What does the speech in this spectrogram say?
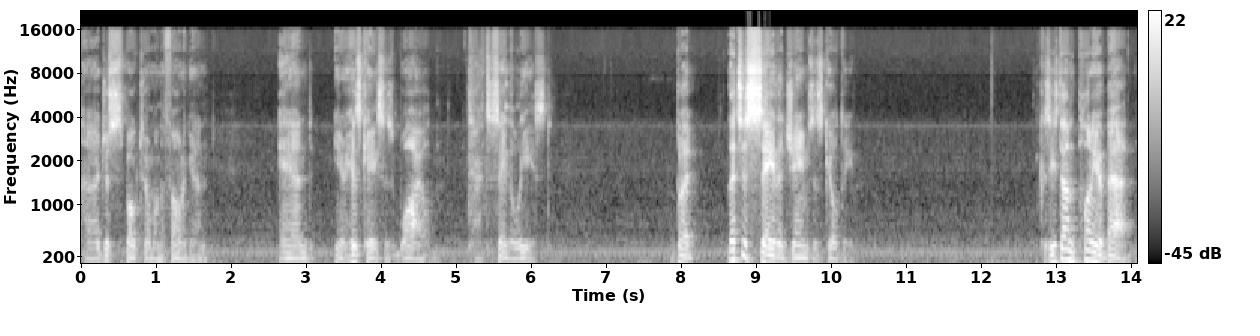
Uh, I just spoke to him on the phone again. And, you know, his case is wild to say the least. But let's just say that James is guilty. Because he's done plenty of bad,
